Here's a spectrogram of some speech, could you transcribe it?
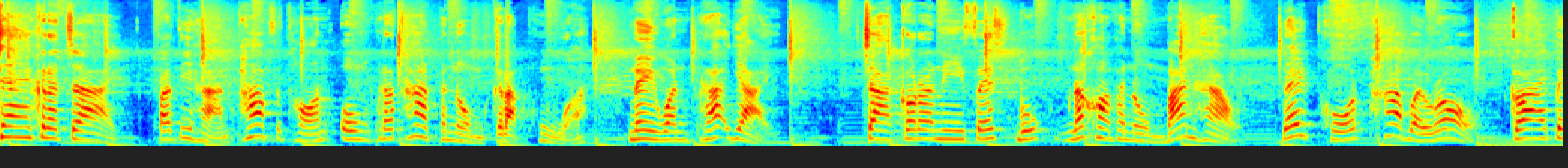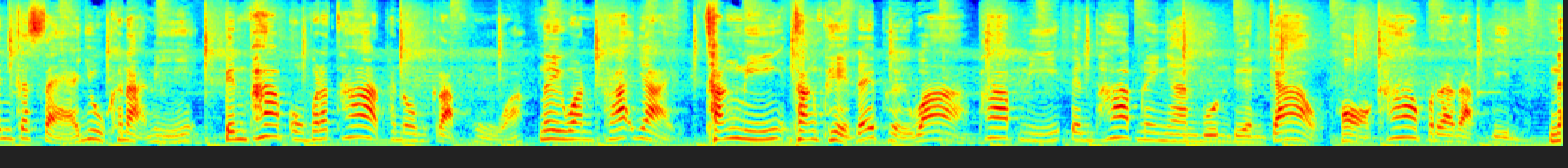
แชร์กระจายปฏิหารภาพสะท้อนองค์พระธาตุพนมกลับหัวในวันพระใหญ่ จากกรณี Facebook นครพนมบ้านเห่า ได้โพสต์ภาพไวรัลกลายเป็นกระแสอยู่ขณะนี้ เป็นภาพองค์พระธาตุพนมกลับหัว ในวันพระใหญ่ ทั้งนี้ทางเพจได้เผยว่า ภาพนี้เป็นภาพในงานบุญเดือน 9 ห่อข้าวประดับดิน ณ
